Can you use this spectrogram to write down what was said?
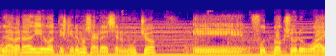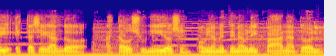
La verdad, Diego, te queremos agradecer mucho. Eh, Footbox Uruguay está llegando a Estados Unidos, en, obviamente en habla hispana, todo el,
